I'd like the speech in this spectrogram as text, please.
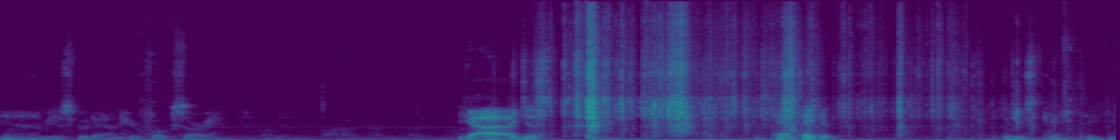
Yeah, let me just go down here, folks. Sorry. Yeah, I just just can't take it. I just can't take it.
